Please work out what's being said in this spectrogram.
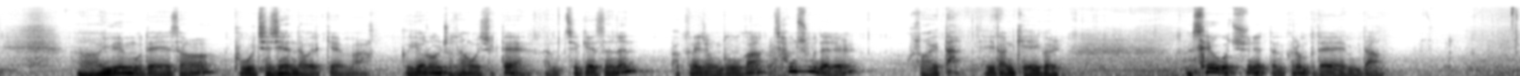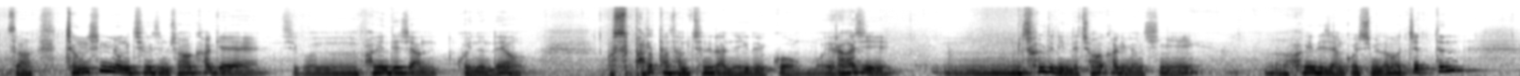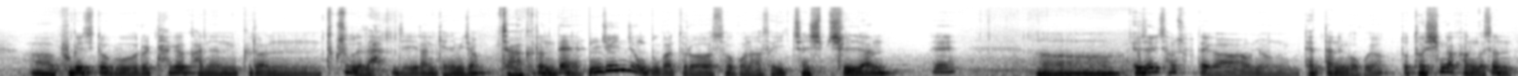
어, 유엔 무대에서 북을 제재한다고 이렇게 막 그 여론을 조성하고 있을 때 남측에서는 박근혜 정부가 참수부대를 구성하겠다 이런 계획을 세우고 추진했던 그런 부대입니다. 그래서 정식 명칭은 지금 정확하게 지금 확인되지 않고 있는데요. 뭐 스파르탄 3천이라는 얘기도 있고 뭐 여러 가지 음, 설들이 있는데 정확하게 명칭이 어, 확인되지 않고 있습니다만 어쨌든 어, 북의 지도부를 타격하는 그런 특수부대다 이제 이런 개념이죠. 자 그런데 문재인 정부가 들어서고 나서 2017년에 어, 여전히 참수부대가 운영됐다는 거고요. 또 더 심각한 것은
